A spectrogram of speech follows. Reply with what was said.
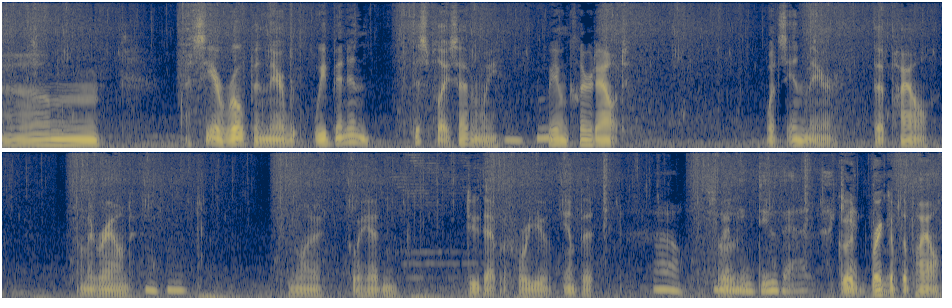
Um, I see a rope in there. We- We've been in this place, haven't we? We haven't cleared out what's in there. The pile on the ground. You want to go ahead and do that before you imp it. Oh, So- let me do that. I Go ahead, can't break up the pile.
